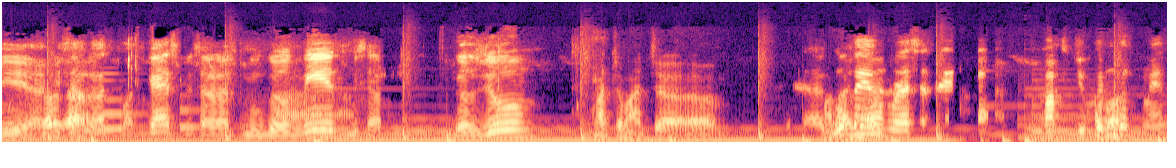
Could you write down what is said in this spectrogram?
iya Betul bisa nggak? lewat podcast bisa lewat Google Meet bisa Google Zoom Macam-macam. Ya, gue kayak merasa kayak Mark Zuckerberg, man.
